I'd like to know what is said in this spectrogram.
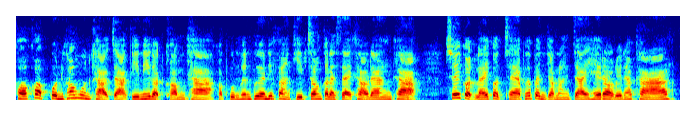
ขอขอบคุณข้อมูลข่าวจากที่นี่ .com ค่ะ ขอบคุณเพื่อนๆที่ฟังคลิปช่องกระแสข่าวดังค่ะ ช่วยกดไลค์กดแชร์เพื่อเป็นกำลังใจให้เราด้วยนะคะ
